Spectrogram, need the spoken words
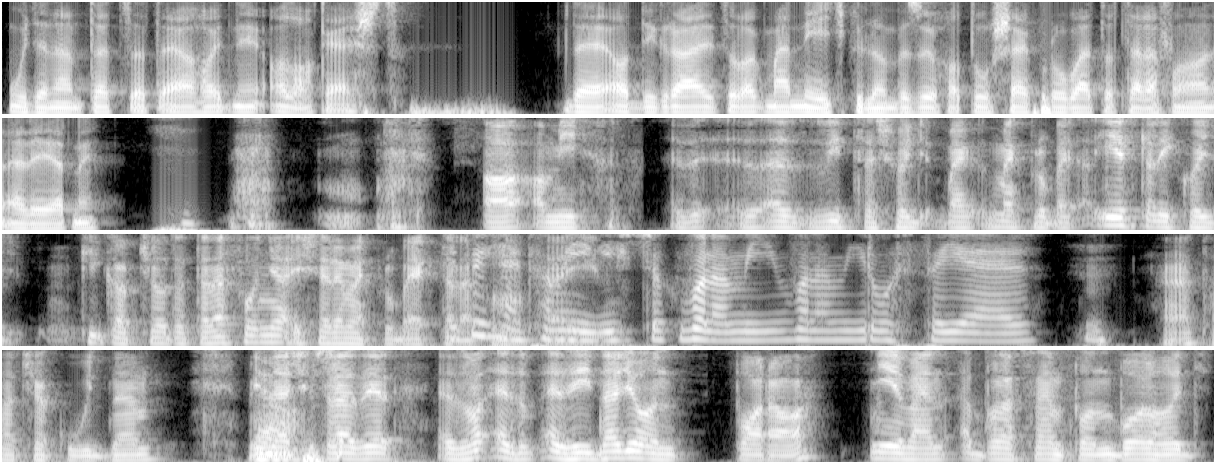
ugye nem tetszett elhagyni a lakást. De addig állítólag már négy különböző hatóság próbált a telefonon elérni. A, ami, ez, ez vicces, hogy meg, megpróbálja, észlelik, hogy kikapcsolt a telefonja, és erre megpróbálják telefonot Hát, hát ha mégiscsak valami, valami rossz a jel. Hát, ha csak úgy nem. Mindenesetre ja, azért ez, ez, ez így nagyon para. Nyilván ebből a szempontból, hogy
